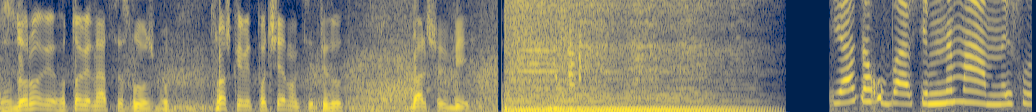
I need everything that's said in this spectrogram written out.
Здорові, готові нести службу. Трошки відпочинуть і підуть далі в бій. Я загубився, мене мам не йшла,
